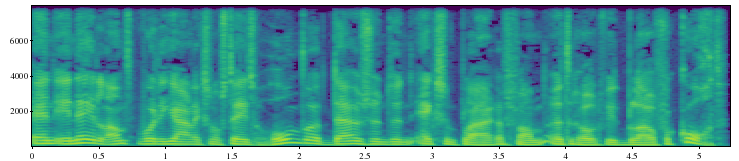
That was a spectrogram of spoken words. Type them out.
En in Nederland worden jaarlijks nog steeds honderdduizenden exemplaren... van het rood-wit-blauw verkocht.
